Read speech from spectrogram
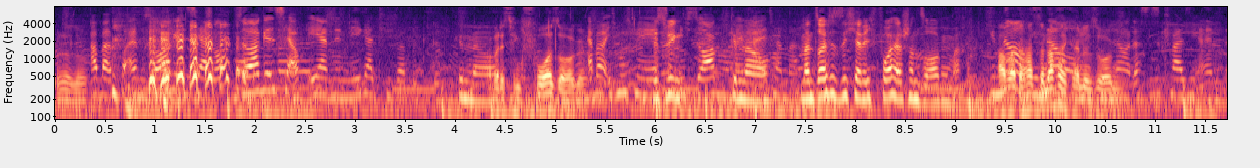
oder so. Aber vor allem Sorge ist ja, Sorge ist ja auch eher ein negativer Begriff. Genau. Aber deswegen Vorsorge. Aber ich muss mir jetzt Deswegen, nicht Sorgen um genau. Alter machen. Man sollte sich ja nicht vorher schon Sorgen machen. Genau, Aber dann hast du genau, nachher keine Sorgen. Genau, das ist quasi ein...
